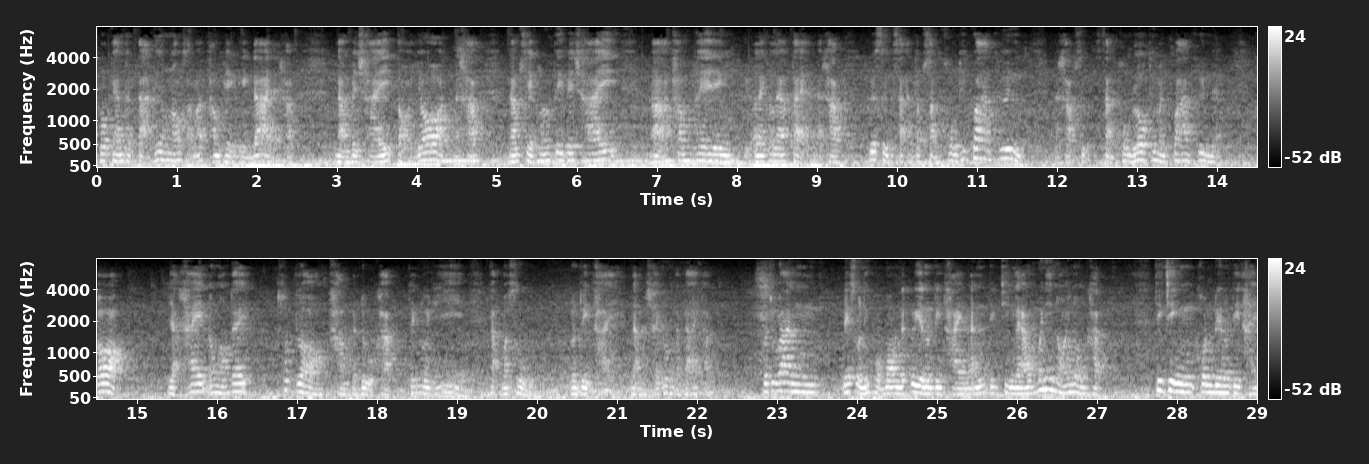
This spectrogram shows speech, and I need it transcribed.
โปรแกรมต่างๆ ที่น้องๆสามารถทำเพลงเองได้นะครับนำไปใช้ต่อยอดนะครับนำเสียงของดนตรีไปใช้อ่าทำเพลงหรืออะไรก็แล้วแต่นะครับ เพื่อสื่อสารกับสังคมที่กว้างขึ้น นะครับสังคมโลกที่มันกว้างขึ้นเนี่ยก็อยากให้น้องๆได้ทดลองทำกันดูครับ เทคโนโลยีกลับมาสู่ดนตรีไทยนำมาใช้ร่วมกันได้ครับ ปัจจุบันในส่วนที่ผมมองนักเรียนดนตรีไทยนั้น จริง ๆ แล้วไม่ได้น้อยลงครับ จริง ๆ คนเรียนดนตรีไทย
